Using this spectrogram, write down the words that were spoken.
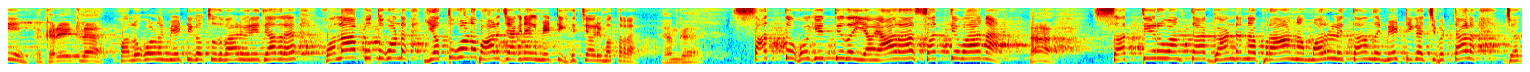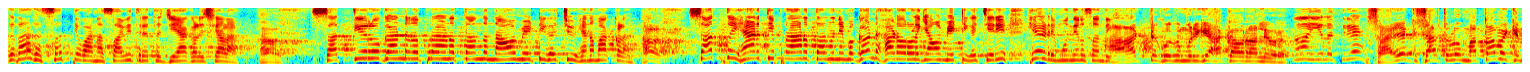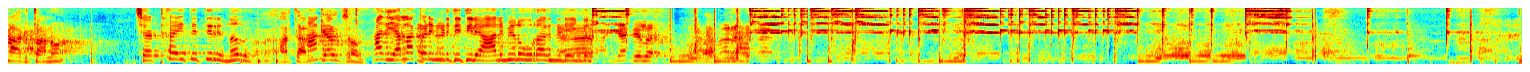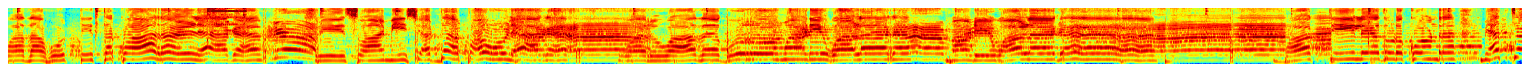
ಹೊಲಗಳನ್ನ ಮೇಟಿಗೆ ಹಚ್ಚೋದು ಭಾಳ ರೀತಿ ಆದ್ರೆ ಹೊಲ ಕುತ್ಕೊಂಡು ಎತ್ಕೊಂಡು ಭಾಳ ಜಾಗನ್ಯಾಗ ಮೇಟಿಗೆ ಹೆಚ್ಚವ್ರಿ ಮತ್ತರ. ಹೆಂಗ? ಸತ್ತ ಹೋಗಿತ್ತಿದ ಯಾರ ಸತ್ಯವಾನ? ಹಾ ಸತ್ತಿರುವಂತ ಗಂಡನ ಪ್ರಾಣ ಮರಳಿ ತಂದು ಮೆಟ್ಟಿಗೆ ಹಚ್ಚಿ ಬಿಟ್ಟಾಳ. ಜಗದಾಗ ಸತ್ಯವಾನ ಸಾವಿತ್ರಿ ಅಂತ ಜಯ ಗಳಿಸ್ಯಾಳ. ಸತ್ತಿರೋ ಗಂಡನ ಪ್ರಾಣ ತಂದು ನಾವು ಮೆಟ್ಟಿಗೆ ಹಚ್ಚಿವಿ ಹೆಣ್ಮಕ್ಳ. ಮಕ್ಕಳ ಸತ್ತ ಹೆಂಡತಿ ಪ್ರಾಣ ತಂದು ನಿಮ್ಮ ಗಂಡ ಹಾಡೋರೊಳಗೆ ಯಾವ ಮೆಟ್ಟಿಗೆ ಹಚ್ಚಿರಿ? ಹೇಳ್ರಿ ಮುಂದಿನ ಸಂಧಿ. ಅಟ್ಟ ಗುದುಮುರಿಗೆ ಹಾಕವ್ರ ಅಲ್ಲಿ ಇವರು. ಇಲ್ಲತ್ರಿ. ಸಾಯಕ್ಕೆ ಸಾತಳು ಮತ್ತಾಬೇಕಿನ ಆಗ್ತಾನು ಚಟ ಐತೈತಿರಿ ನದು ಅದ್. ಎಲ್ಲ ಕಡೆ ನಡಿತೈತಿ ಇಲ್ಲಿ ಆಲಿ ಮೇಲೆ ಊರಾಗ ನಡೆಯಂಗಿಲ್ಲ. ಹಂಗೇನಿಲ್ಲ. ಪದ ಹುಟ್ಟಿತ ಕ್ವಾರಳ್ಯಾಗ, ಶ್ರೀ ಸ್ವಾಮಿ ಶಬ್ದ ಪೌಳ್ಯಾಗ, ವರುವಾದ ಗುರು ಮಾಡಿ ಒಳಗ ಮಾಡಿ ಒಳಗ. ಭಕ್ತಿಲೆ ದುಡ್ಕೊಂಡ್ರ ಮೆಚ್ಚ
